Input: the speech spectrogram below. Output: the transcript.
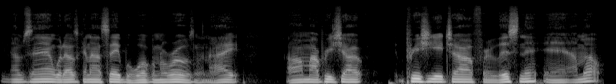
You know what I'm saying? What else can I say? But welcome to Roseland. All right. Um, I appreciate y'all, appreciate y'all for listening, and I'm out.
